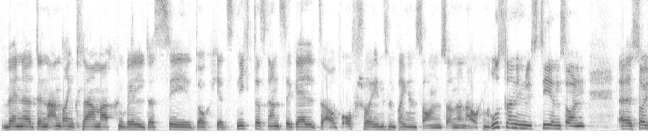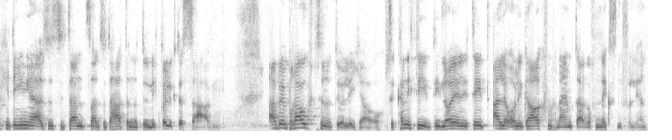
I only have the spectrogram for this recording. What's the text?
wenn er den anderen klar machen will, dass sie doch jetzt nicht das ganze Geld auf Offshore-Inseln bringen sollen, sondern auch in Russland investieren sollen. Äh, solche Dinge, also, sie tanzen, also da hat er natürlich völlig das Sagen. Aber er braucht sie natürlich auch. Sie kann nicht die, die Loyalität aller Oligarchen von einem Tag auf den nächsten verlieren.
